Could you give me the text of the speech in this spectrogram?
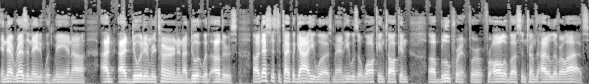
and that resonated with me, and uh, I I do it in return, and I do it with others. Uh, that's just the type of guy he was, man. He was a walking, talking uh, blueprint for for all of us in terms of how to live our lives.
